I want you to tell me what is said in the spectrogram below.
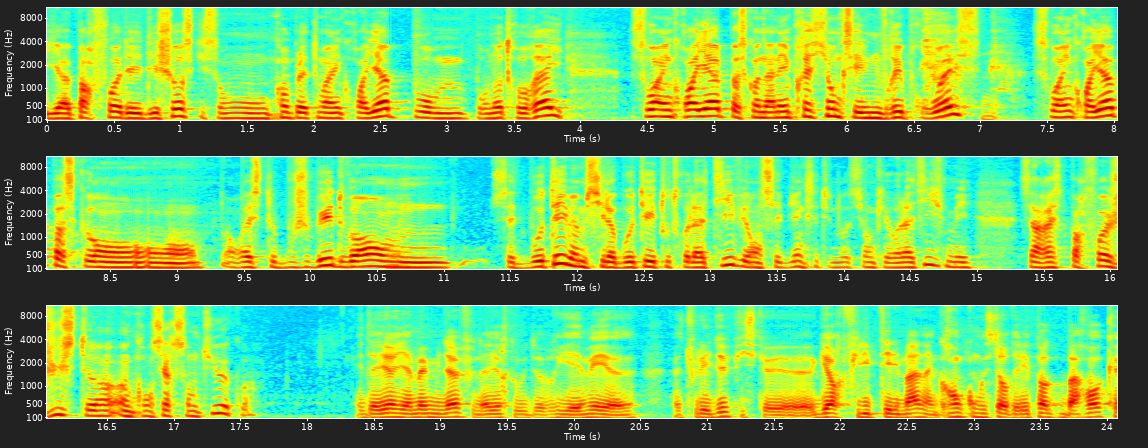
y a parfois des, choses qui sont complètement incroyables pour, pour notre oreille. Soit incroyables parce qu'on a l'impression que c'est une vraie prouesse, mm. soit incroyable parce qu'on reste bouche bée devant cette beauté, même si la beauté est toute relative, et on sait bien que c'est une notion qui est relative, mais ça reste parfois juste un, un concert somptueux. Quoi. Et d'ailleurs, il y a même une œuvre d'ailleurs, que vous devriez aimer euh, tous les deux, puisque Georg Philipp Telemann, un grand compositeur de l'époque baroque,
